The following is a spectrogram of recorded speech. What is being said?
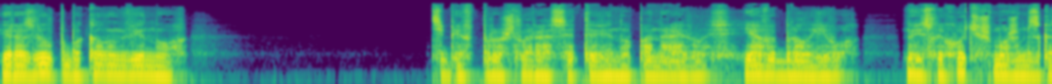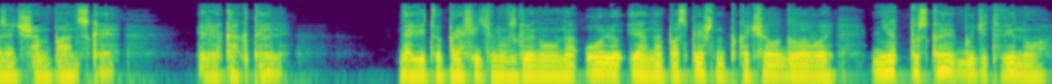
и разлил по бокалам вино. «Тебе в прошлый раз это вино понравилось. Я выбрал его. Но если хочешь, можем заказать шампанское или коктейль». Давид вопросительно взглянул на Олю, и она поспешно покачала головой. «Нет, пускай будет вино».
